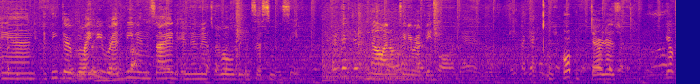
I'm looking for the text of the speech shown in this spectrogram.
And I think there might be red bean inside, and then it's rolled in sesame seed. No, I don't see any red bean. Oh, there it is. Yep,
